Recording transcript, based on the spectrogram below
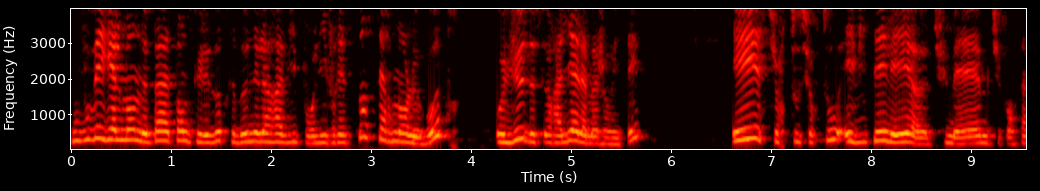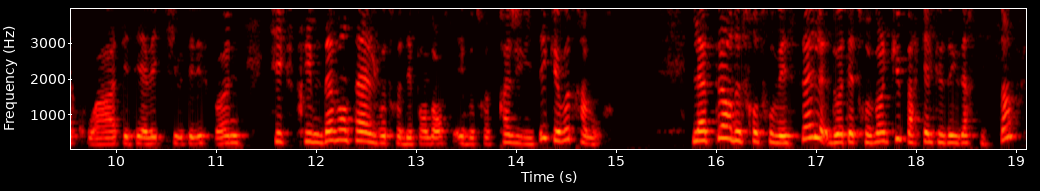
Vous pouvez également ne pas attendre que les autres aient donné leur avis pour livrer sincèrement le vôtre au lieu de se rallier à la majorité. Et surtout, surtout, évitez les euh, tu m'aimes, tu penses à quoi, t'étais avec qui au téléphone, qui expriment davantage votre dépendance et votre fragilité que votre amour. La peur de se retrouver seul doit être vaincue par quelques exercices simples,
